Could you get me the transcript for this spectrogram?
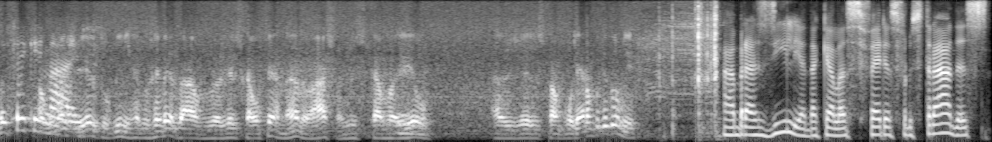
Você e quem Algumas mais? vezes dormia, eu revezava. Às vezes ficava o Fernando, eu acho, às vezes ficava eu, às vezes ficava a mulher, não podia dormir. A Brasília daquelas férias frustradas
